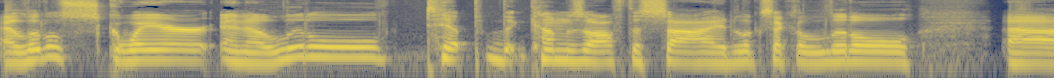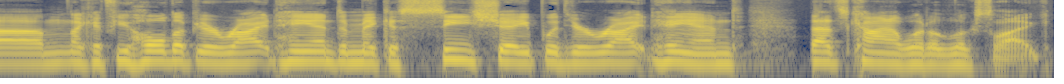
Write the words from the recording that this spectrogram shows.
a little square and a little tip that comes off the side. Looks like a little um, like if you hold up your right hand and make a C shape with your right hand, that's kind of what it looks like.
